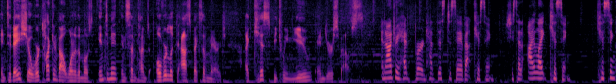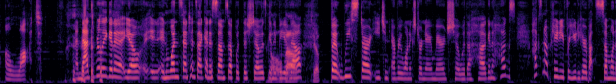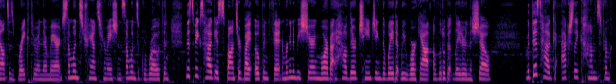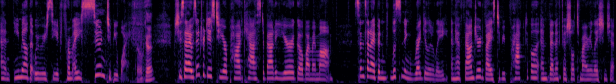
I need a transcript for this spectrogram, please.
In today's show, we're talking about one of the most intimate and sometimes overlooked aspects of marriage a kiss between you and your spouse. And Audrey Hepburn had this to say about kissing. She said, I like kissing, kissing a lot. And that's really gonna, you know, in, in one sentence, that kind of sums up what this show is gonna be about- about. yep. But we start each and every one extraordinary marriage show with a hug, and a hug's hug's an opportunity for you to hear about someone else's breakthrough in their marriage, someone's transformation, someone's growth. And this week's hug is sponsored by Open Fit, and we're going to be sharing more about how they're changing the way that we work out a little bit later in the show. But this hug actually comes from an email that we received from a soon to be wife. Okay. She said, I was introduced to your podcast about a year ago by my mom. Since then, I've been listening regularly and have found your advice to be practical and beneficial to my relationship.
